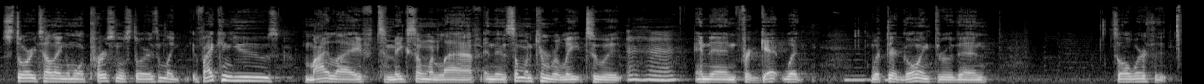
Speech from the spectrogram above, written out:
storytelling and more personal stories. I'm like, if I can use my life to make someone laugh, and then someone can relate to it, mm-hmm. and then forget what what they're going through, then it's all worth it.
